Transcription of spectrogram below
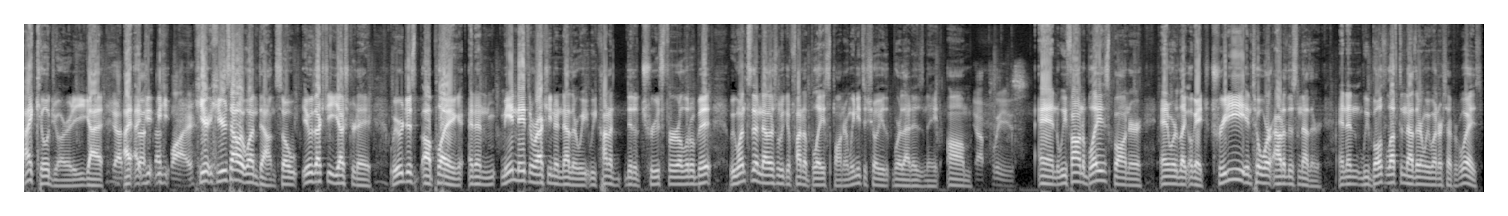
I killed you already. You got. Yeah, I, that- I, that's why. Here, here's how it went down. So it was actually yesterday. We were just uh, playing, and then me and Nathan were actually in the Nether. We we kind of did a truce for a little bit. We went to the Nether so we could find a blaze spawner. And we need to show you where that is, Nate. Um, Yeah, please. and we found a blaze spawner, and we're like, okay, treaty until we're out of this Nether. And then we both left the Nether and we went our separate ways.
